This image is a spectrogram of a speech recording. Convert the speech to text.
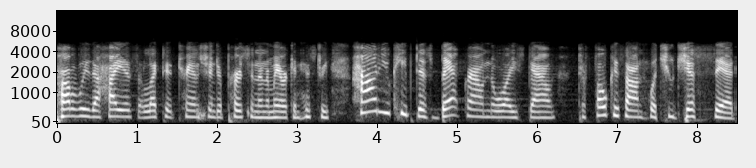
probably the highest elected transgender person in American history. How do you keep this background noise down to focus on what you just said?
